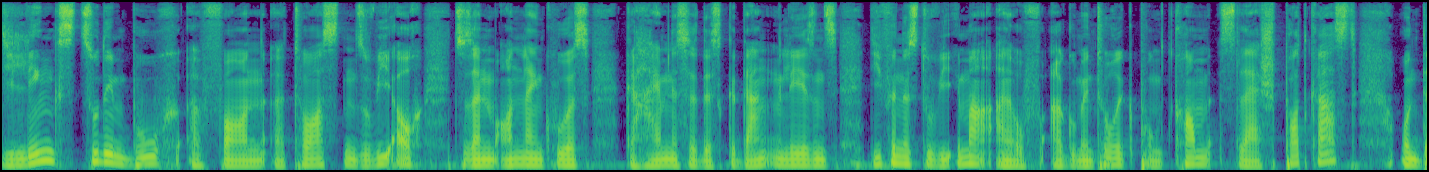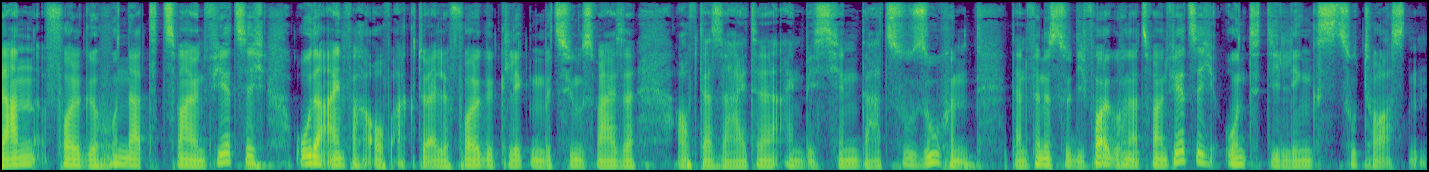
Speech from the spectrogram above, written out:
die Links zu dem Buch äh, von äh, Thorsten sowie auch zu seinem Online-Kurs Geheimnisse des Gedankenlesens, die findest du wie immer auf argumentorik.com slash podcast und dann Folge 142 oder einfach auf aktuelle Folge klicken beziehungsweise auf der Seite ein bisschen dazu suchen. Dann findest du die Folge 142 und die Links zu Thorsten.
